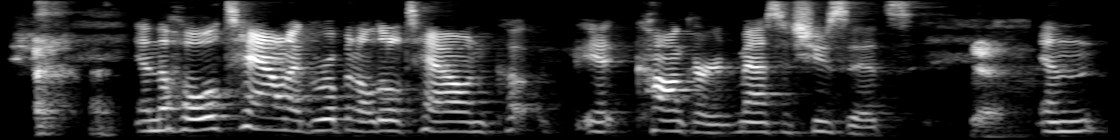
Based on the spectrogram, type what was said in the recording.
and the whole town. I grew up in a little town, Concord, Massachusetts. Yeah. And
